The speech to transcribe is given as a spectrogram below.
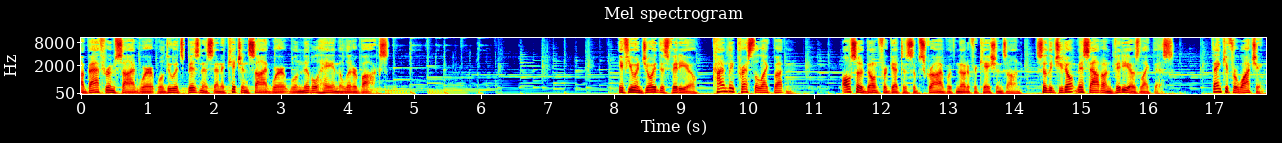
a bathroom side where it will do its business and a kitchen side where it will nibble hay in the litter box. If you enjoyed this video, kindly press the like button. Also don't forget to subscribe with notifications on, so that you don't miss out on videos like this. Thank you for watching.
